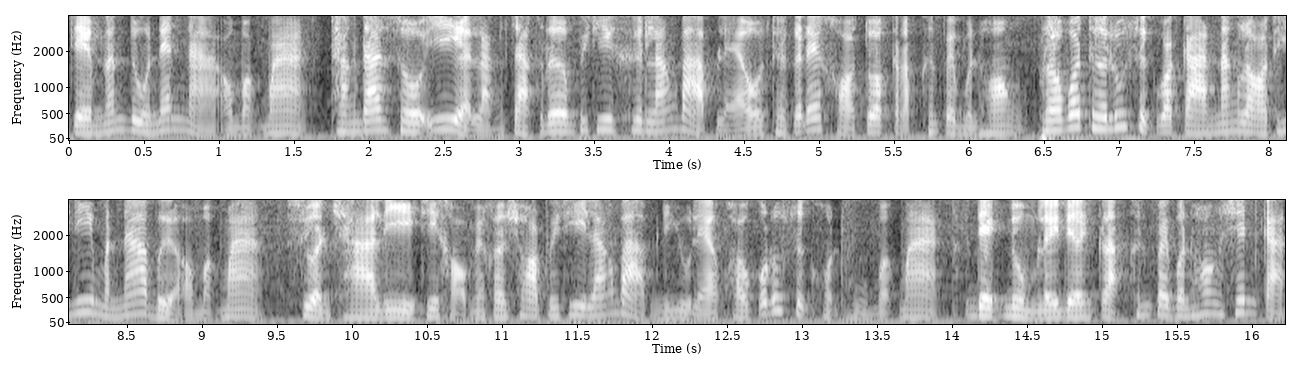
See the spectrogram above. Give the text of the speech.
เจมนั้นดูแน่นหนาเอามากๆ ทางด้านโซอี้หลังจากเริ่มพิธีคืนล้างบาปแล้ว เธอก็ได้ขอตัวกลับขึ้นไปบนห้อง เพราะว่าเธอรู้สึกว่าการนั่งรอที่นี่มันน่าเบื่อเอามากๆ ส่วนชาลีที่เขาไม่ค่อยชอบพิธีล้างบาปนี้อยู่แล้ว เขาก็รู้สึกหดหู่มากๆ เด็กหนุ่มเลยเดินกลับขึ้นไปบนห้องเช่นกัน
